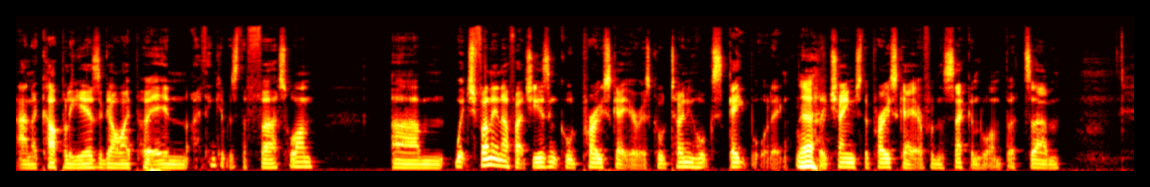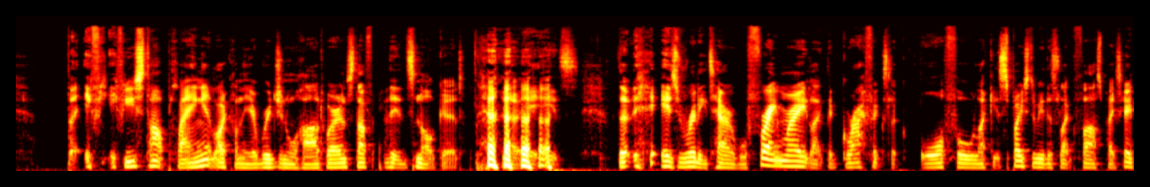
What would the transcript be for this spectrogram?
and a couple of years ago I put in I think it was the first one, Um, which, funny enough, actually isn't called Pro Skater. It's called Tony Hawk Skateboarding. Yeah. They changed the Pro Skater from the second one, but um, but if if you start playing it like on the original hardware and stuff, it's not good. You know, it, it's the, it's really terrible frame rate. Like the graphics look awful. Like it's supposed to be this like fast paced game.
